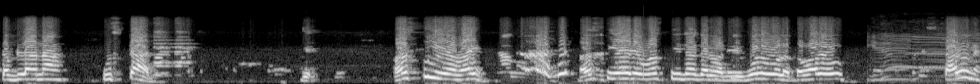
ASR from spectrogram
તબલાના ઉસ્તાદ. હસ્તી હે ભાઈ. હસ્તી હે રે મસ્તી ન કરવાની. બોલો બોલો તમારે સારું ને?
